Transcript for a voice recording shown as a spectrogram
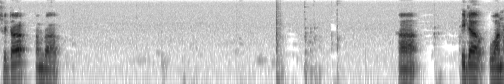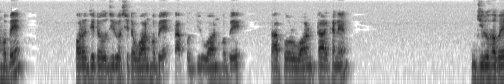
সেটা আমরা এটা ওয়ান হবে। পরে যেটা জিরো আছে সেটা ওয়ান হবে, তারপর জিরো ওয়ান হবে, তারপর ওয়ানটা এখানে জিরো হবে,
